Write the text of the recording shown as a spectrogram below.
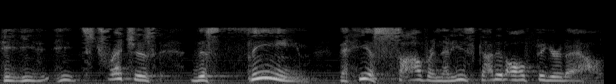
He, he, he stretches this theme that He is sovereign, that He's got it all figured out.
